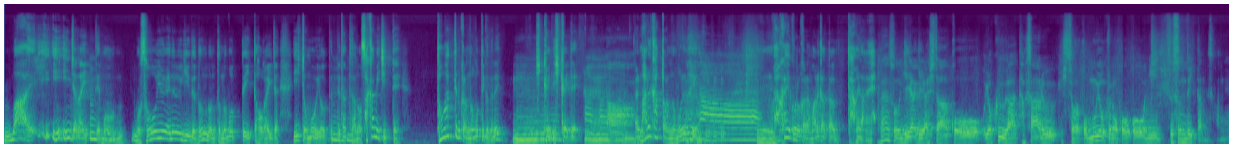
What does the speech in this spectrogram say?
まあいいんじゃないってもう,、もうそういうエネルギーでどんどんと登っていった方がいいいいと思うよって言って、だってあの坂道って尖ってるから登っていくんだね。うん引っかいて引っかいて。はいはああれ丸かったら登れないようん、若い頃から丸かったらダメだね。あねそのギラギラしたこう欲がたくさんある人がこう無欲の方向に進んでいったんですかね。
